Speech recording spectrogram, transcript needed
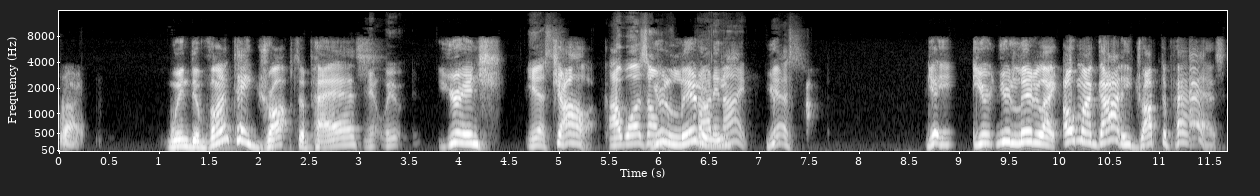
Right. When DeVonta drops a pass, yeah, we, you're in sh- yes shock. I was on you're literally, Friday night. Yes. Yeah, you're you're literally like, oh my God, he dropped the pass.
